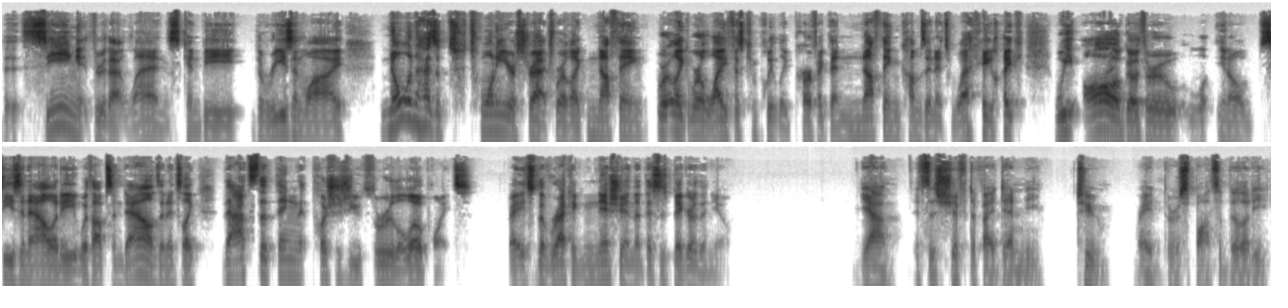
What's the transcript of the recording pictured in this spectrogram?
the, seeing it through that lens can be the reason why no one has a 20 year stretch where like nothing where like where life is completely perfect and nothing comes in its way. Like we all right. go through you know seasonality with ups and downs and it's like that's the thing that pushes you through the low points right? It's the recognition that this is bigger than you. Yeah it's a shift of identity too right? The responsibility.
